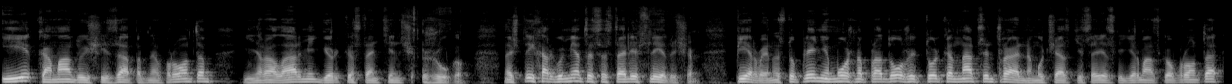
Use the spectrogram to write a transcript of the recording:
и командующий Западным фронтом генерал армии Георгий Константинович Жуков. Значит, их аргументы состояли в следующем. Первое. Наступление можно продолжить только на центральном участке Советско-Германского фронта,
